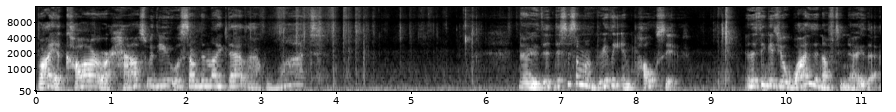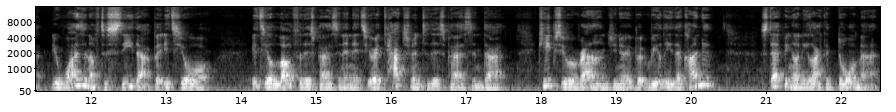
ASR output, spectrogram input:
buy a car or a house with you or something like that. Like, what? No, th- this is someone really impulsive. And the thing is, you're wise enough to know that. You're wise enough to see that, but it's your it's your love for this person and it's your attachment to this person that keeps you around, you know, but really they're kind of stepping on you like a doormat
